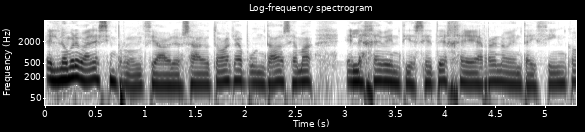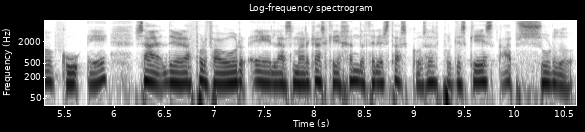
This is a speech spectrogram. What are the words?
El nombre, ¿vale? Es impronunciable, o sea, lo tengo aquí apuntado, se llama LG27GR95QE. O sea, de verdad, por favor, eh, las marcas que dejen de hacer estas cosas porque es que es absurdo.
